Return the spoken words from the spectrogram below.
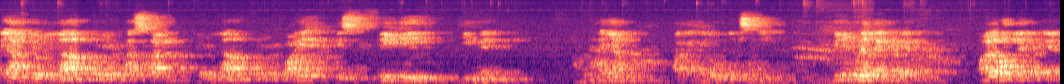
Kaya your love for your husband, your love for your wife is freely given. Ng sarili. Yun yung unang letter F. Pangalawang letter F,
